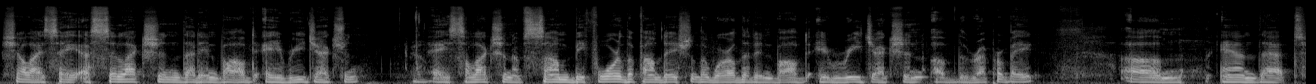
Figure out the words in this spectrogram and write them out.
shall I say, a selection that involved a rejection, Yeah. a selection of some before the foundation of the world that involved a rejection of the reprobate, um, and that.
